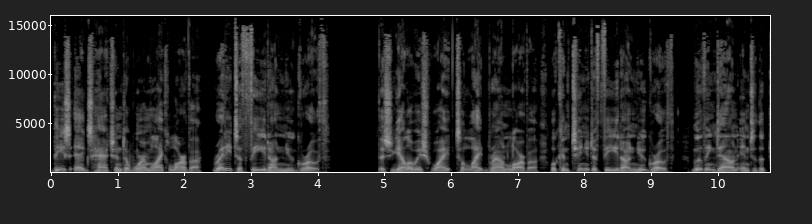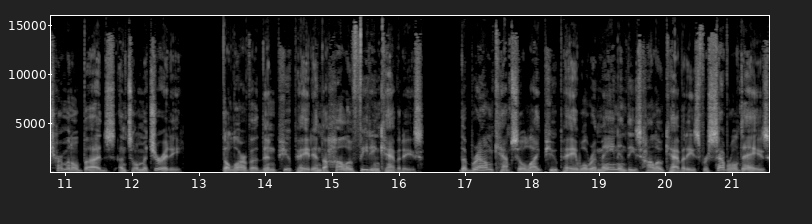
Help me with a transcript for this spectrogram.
these eggs hatch into worm like larvae ready to feed on new growth. This yellowish white to light brown larva will continue to feed on new growth, moving down into the terminal buds until maturity. The larvae then pupate in the hollow feeding cavities. The brown capsule like pupae will remain in these hollow cavities for several days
